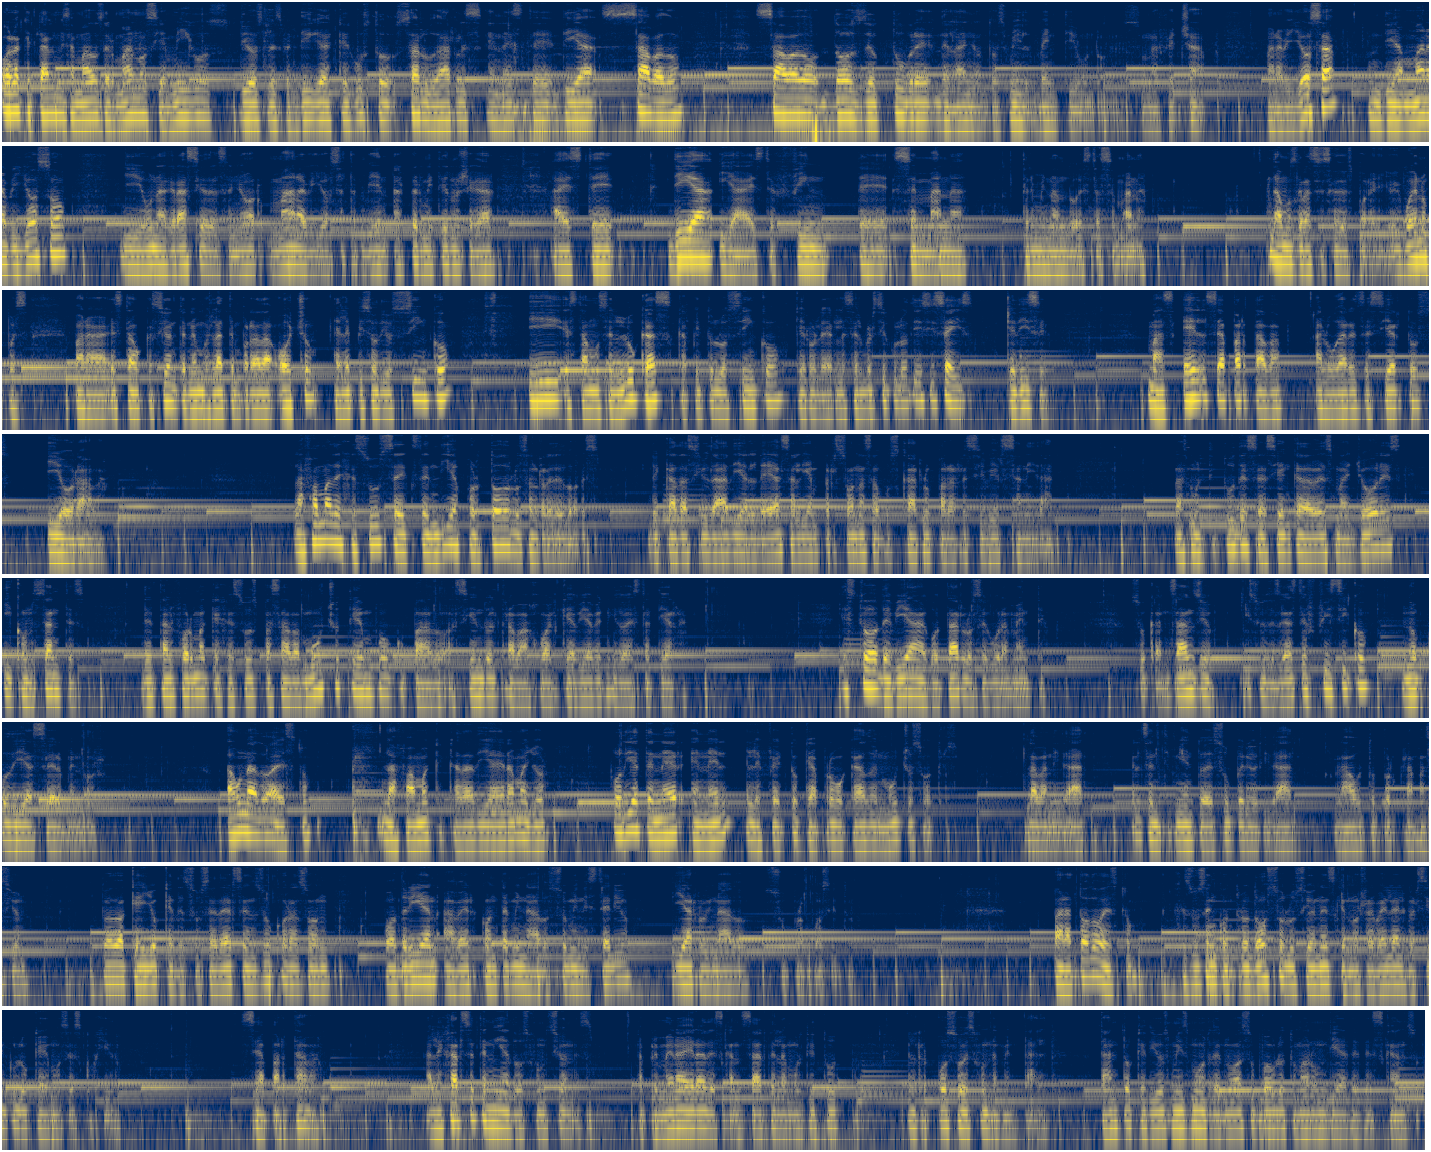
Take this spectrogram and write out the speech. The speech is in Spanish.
Hola, ¿qué tal mis amados hermanos y amigos? Dios les bendiga. Qué gusto saludarles en este día sábado, sábado 2 de octubre del año 2021. Es una fecha maravillosa, un día maravilloso y una gracia del Señor maravillosa también al permitirnos llegar a este día y a este fin de semana, terminando esta semana. Damos gracias a Dios por ello. Y bueno, pues para esta ocasión tenemos la temporada 8, el episodio 5, y estamos en Lucas capítulo 5. Quiero leerles el versículo 16 que dice, Mas él se apartaba a lugares desiertos y oraba. La fama de Jesús se extendía por todos los alrededores. De cada ciudad y aldea salían personas a buscarlo para recibir sanidad. Las multitudes se hacían cada vez mayores y constantes, de tal forma que Jesús pasaba mucho tiempo ocupado haciendo el trabajo al que había venido a esta tierra. Esto debía agotarlo seguramente. Su cansancio y su desgaste físico no podía ser menor. Aunado a esto, la fama que cada día era mayor podía tener en él el efecto que ha provocado en muchos otros. La vanidad, el sentimiento de superioridad, la autoproclamación, todo aquello que de sucederse en su corazón podrían haber contaminado su ministerio y arruinado su propósito. Para todo esto, Jesús encontró dos soluciones que nos revela el versículo que hemos escogido. Se apartaba. Alejarse tenía dos funciones. La primera era descansar de la multitud. El reposo es fundamental, tanto que Dios mismo ordenó a su pueblo tomar un día de descanso.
